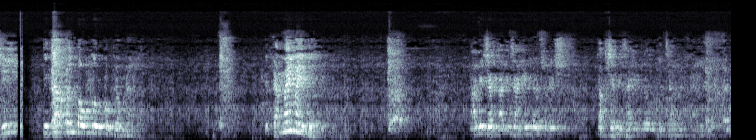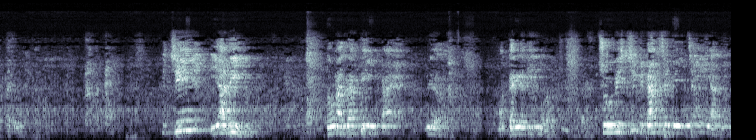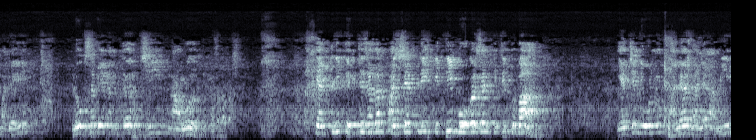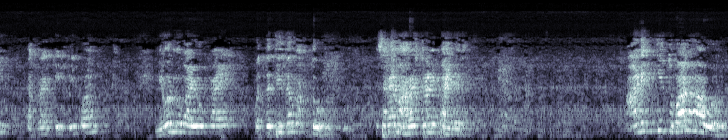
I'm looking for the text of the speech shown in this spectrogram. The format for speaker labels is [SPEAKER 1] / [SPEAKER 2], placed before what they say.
[SPEAKER 1] जी तिथं आपण पाऊल करून उपयोग नाही ते त्यांनाही माहिती आहे. नागेशंतांनी सांगितलं सुरेश कापसेने सांगितलं उदित साहेबांनी सांगितलं जी यादी दोन हजार ती काय मतदार यादी चोवीसची विधानसभेच्या यादीमध्ये लोकसभेनंतर जी नावं त्यातली तेहतीस हजार पाचशेतली किती बोगस आणि किती दुबा यांची निवडणूक झाल्या झाल्या आम्ही तक्रार केली पण निवडणूक आयोग काय पद्धतीनं वागतो हे सगळ्या महाराष्ट्राने पाहिलेलं आहे. आणि ती नावं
